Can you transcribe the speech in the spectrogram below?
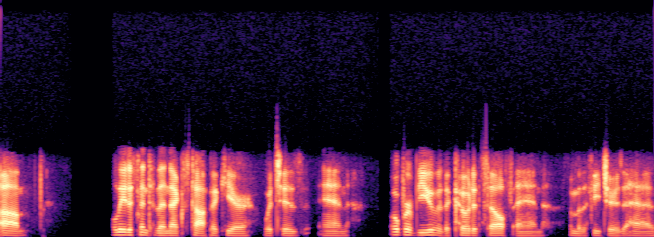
Um, will lead us into the next topic here, which is an overview of the code itself and some of the features it has.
